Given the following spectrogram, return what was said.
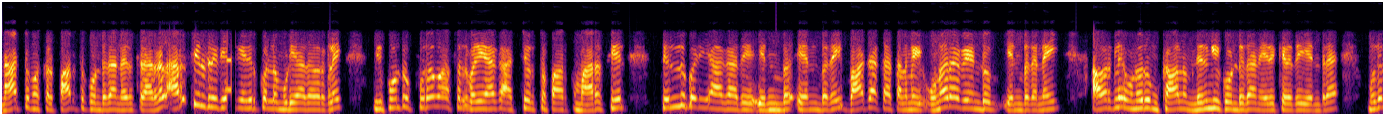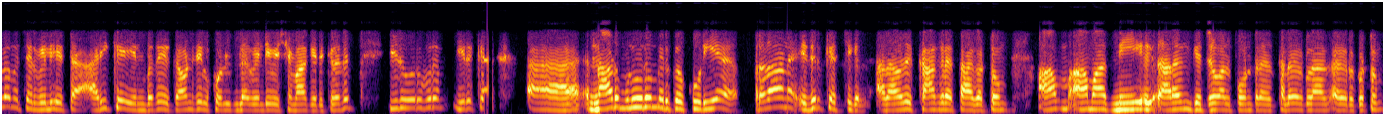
நாட்டு மக்கள் பார்த்து கொண்டுதான் இருக்கிறார்கள். அரசியல் ரீதியாக எதிர்கொள்ள முடியாதவர்களை இது புறவாசல் வழியாக அச்சுறுத்த பார்க்கும் அரசியல் செல்லுபடியாகாது என்பதை பாஜக தலைமை உணர வேண்டும் என்பதனை அவர்களே உணரும் காலம் நெருங்கி கொண்டுதான் இருக்கிறது என்ற முதலமைச்சர் வெளியிட்ட அறிக்கை என்பது கவனத்தில் கொள்ள வேண்டிய விஷயமாக இருக்கிறது. இது ஒருபுறம் இருக்க ஆஹ், நாடு முழுவதும் இருக்கக்கூடிய பிரதான எதிர்க்கட்சிகள் அதாவது காங்கிரஸ் ஆகட்டும் ஆம் ஆம் ஆத்மி அரவிந்த் கெஜ்ரிவால் போன்ற போன்ற தலைவர்களாக இருக்கட்டும்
